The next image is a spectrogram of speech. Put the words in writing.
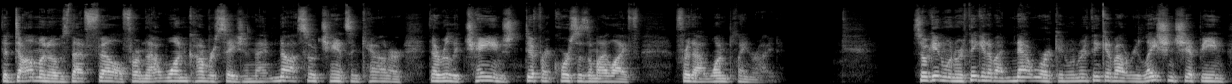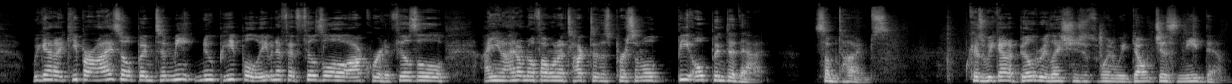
the dominoes that fell from that one conversation, that not so chance encounter that really changed different courses of my life for that one plane ride. So again, when we're thinking about networking, when we're thinking about relationshiping, we got to keep our eyes open to meet new people, even if it feels a little awkward. It feels a little, I, you know, I don't know if I want to talk to this person. Well, be open to that sometimes because we got to build relationships when we don't just need them.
